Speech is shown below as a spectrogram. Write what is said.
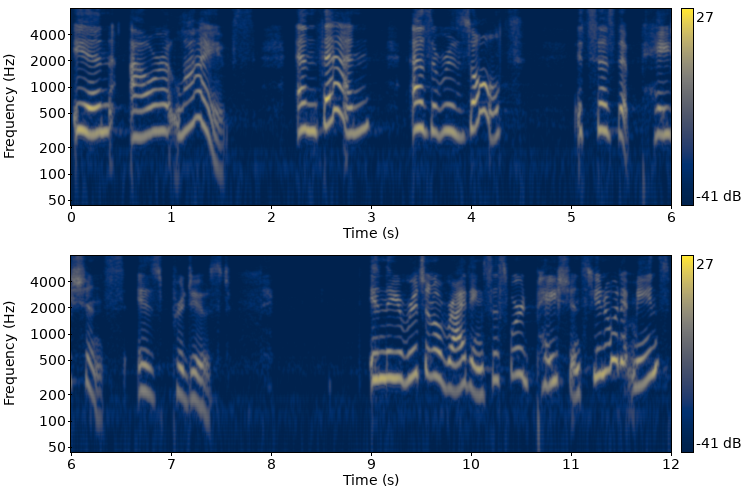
in our lives. And then, as a result, it says that patience is produced. In the original writings, this word patience, do you know what it means?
